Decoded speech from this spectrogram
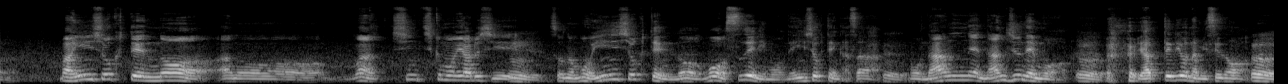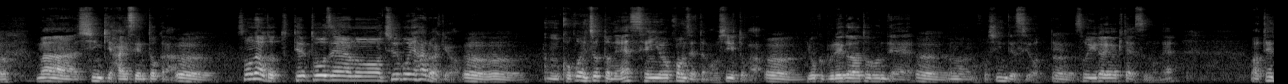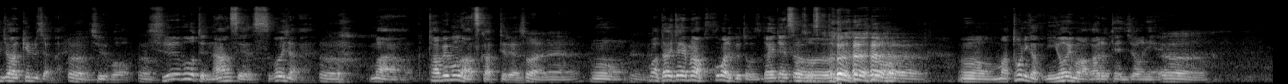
まあ、飲食店の、あのーまあ、新築もやるし、うん。そのもう飲食店のもうすでにもうね飲食店がさ、うん。もう何年何十年もうん。やってるような店の、うん。まあ、新規配線とか、うん。そうなるとて当然あの厨房に入るわけよ、うんうん。うん、ここにちょっとね専用コンセントが欲しいとか、うん。よくブレーカーが飛ぶんで、うん欲しいんですよって、うん。そういう依頼が来たりするのね、まあ、天井開けるじゃない、うん。厨房、うん。厨房ってなんせすごいじゃない、うん。まあ食べ物扱ってる。そうだね。うん。ん。まあ大体まあここまで来ると大体想像つうくんだけど、う。ん。まあ、とにかく匂いも上がる天井に、ん。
